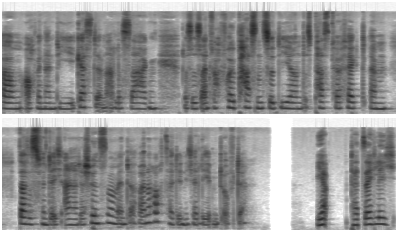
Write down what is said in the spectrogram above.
ähm, auch wenn dann die Gäste und alles sagen, das ist einfach voll passend zu dir und das passt perfekt. Ähm, das ist, finde ich, einer der schönsten Momente auf einer Hochzeit, den ich erleben durfte. Ja, tatsächlich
